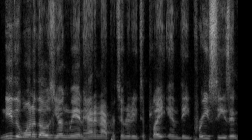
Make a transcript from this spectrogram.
neither one of those young men had an opportunity to play in the preseason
